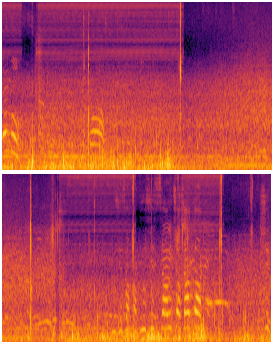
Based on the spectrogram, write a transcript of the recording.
Daj mu! Nie tak. Już jest cały czas atak. Szyb,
